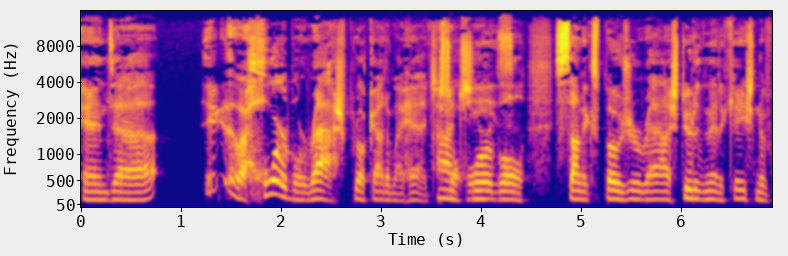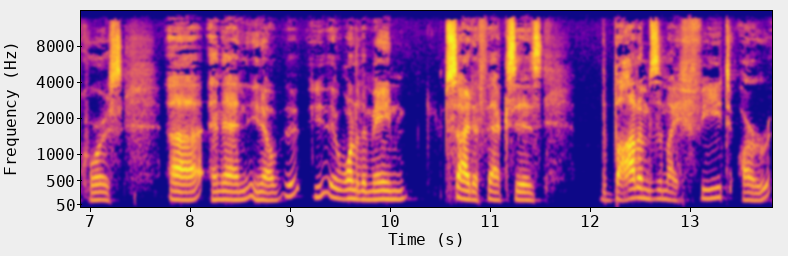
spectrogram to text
and uh, it, a horrible rash broke out of my head. Just Oh, a geez. horrible sun exposure rash due to the medication, of course. Uh, and then you know one of the main side effects is the bottoms of my feet are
